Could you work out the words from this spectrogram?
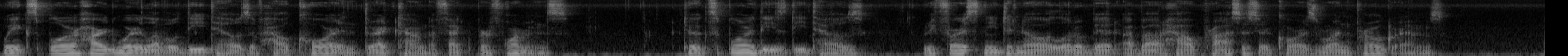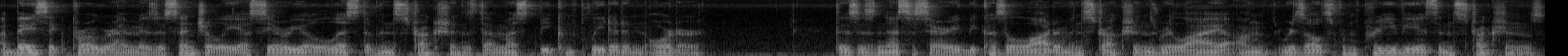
we explore hardware level details of how core and thread count affect performance. To explore these details, we first need to know a little bit about how processor cores run programs. A basic program is essentially a serial list of instructions that must be completed in order. This is necessary because a lot of instructions rely on results from previous instructions.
